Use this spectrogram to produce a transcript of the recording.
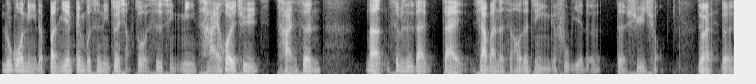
如果你的本业并不是你最想做的事情，你才会去产生，那是不是在在下班的时候再进行一个副业的的需求？对对，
